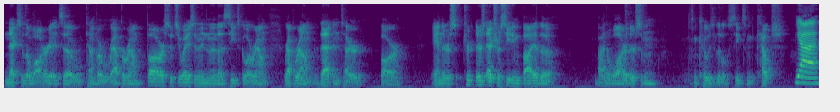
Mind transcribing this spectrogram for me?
next to the water. It's a kind of a wraparound bar situation, and then the seats go around, wrap around that entire bar. And there's tr- there's extra seating by the by the water. There's some some cozy little seats, some couch yeah.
